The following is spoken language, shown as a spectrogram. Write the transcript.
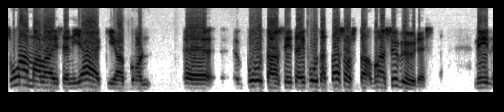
suomalaisen jääkiekon, äh, puhutaan siitä, ei puhuta tasosta, vaan syvyydestä. Niin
